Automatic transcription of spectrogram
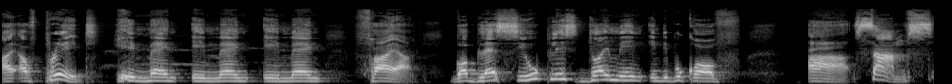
I have prayed. Amen, amen, amen. Fire. God bless you. Please join me in the book of uh, Psalms.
